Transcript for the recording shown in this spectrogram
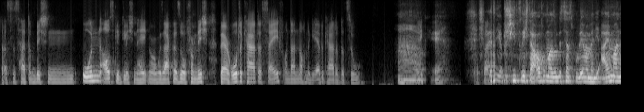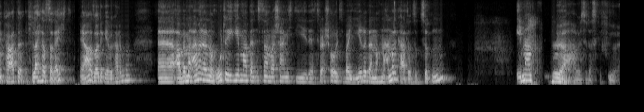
Das ist halt ein bisschen unausgeglichen, hätte nur gesagt. Also für mich wäre rote Karte safe und dann noch eine gelbe Karte dazu. Ah, okay. ich weiß nicht, ob Schiedsrichter auch immer so ein bisschen das Problem haben, wenn die einmal eine Karte, vielleicht hast du recht, ja, sollte gelbe Karte bekommen, äh, aber wenn man einmal eine rote gegeben hat, dann ist dann wahrscheinlich die, der Threshold, die Barriere, dann noch eine andere Karte zu zücken. Immer höher, habe ich so das Gefühl.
